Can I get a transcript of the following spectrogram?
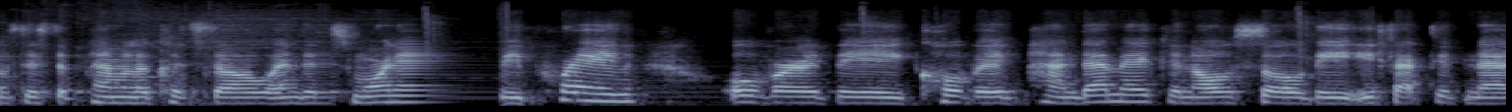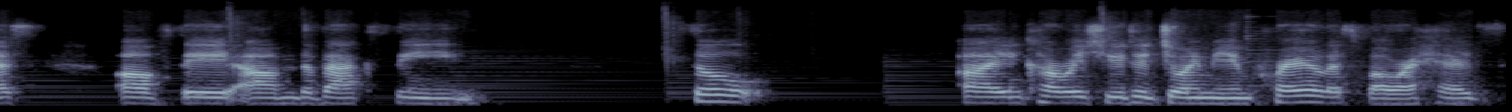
Pamela, Sister Pamela Cazot, and this morning we praying over the COVID pandemic and also the effectiveness of the, um, the vaccine. So I encourage you to join me in prayer. Let's bow our heads.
